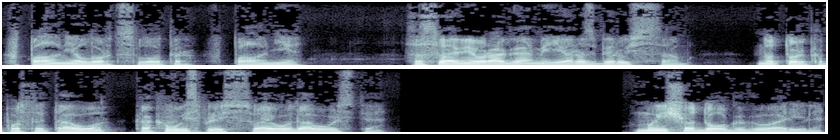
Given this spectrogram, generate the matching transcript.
Вполне, лорд Слотер, вполне. Со своими врагами я разберусь сам, но только после того, как высплюсь в свое удовольствие. Мы еще долго говорили.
